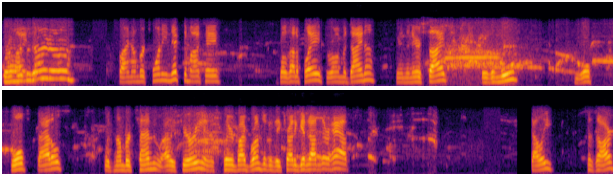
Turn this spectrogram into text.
Throw By- Medina. by number 20, Nick DeMonte. Goes out of play, throwing Medina here in the near side. There's a move. Wolf, Wolf battles with number 10, Riley Fury, and it's cleared by Brunswick as they try to get it out of their half. Kelly, Cesar,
